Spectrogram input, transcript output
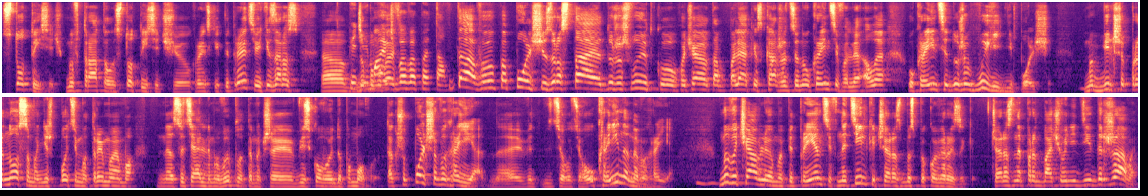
100 тисяч. Ми втратили 100 тисяч українських підприємців, які зараз е, Підіймають допомагають ВВП там. так, ВВП Польщі зростає дуже швидко, хоча там поляки скаржаться на українців, але, але українці дуже вигідні Польщі. Ми більше приносимо, ніж потім отримуємо е, соціальними виплатами чи військовою допомогою. Так що Польща виграє е, від, цього цього. Україна не виграє. Ми вичавлюємо підприємців не тільки через безпекові ризики, через непередбачувані дії держави.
